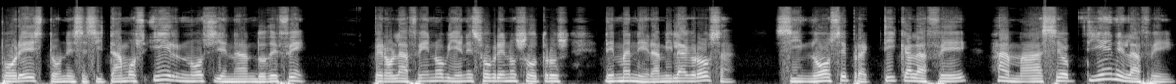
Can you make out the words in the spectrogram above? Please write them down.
Por esto necesitamos irnos llenando de fe. Pero la fe no viene sobre nosotros de manera milagrosa. Si no se practica la fe, jamás se obtiene la fe.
